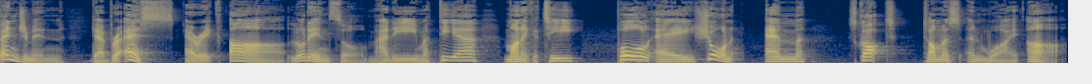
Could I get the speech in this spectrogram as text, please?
Benjamin, Deborah S., Eric R., Lorenzo, Maddie Mattia, Monica T., Paul A., Sean M., Scott, Thomas, and Y.R.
